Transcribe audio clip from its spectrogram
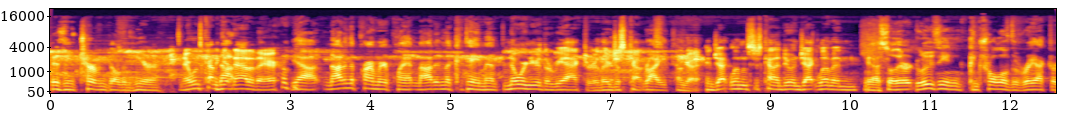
There's a turbine building here. And everyone's kind of Not- getting out of there. Yeah, not in the primary plant, not in the containment. Nowhere near the reactor. They're just kind of Right. Okay. And Jack Lemmon's just kind of doing Jack Lemmon. Yeah, so they're losing control of the reactor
